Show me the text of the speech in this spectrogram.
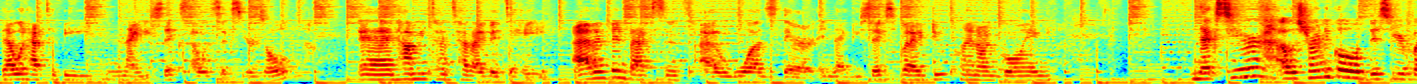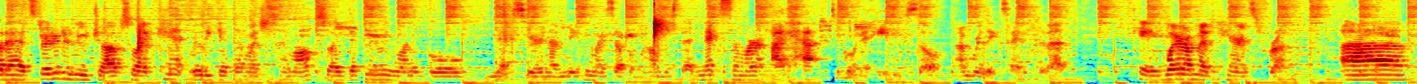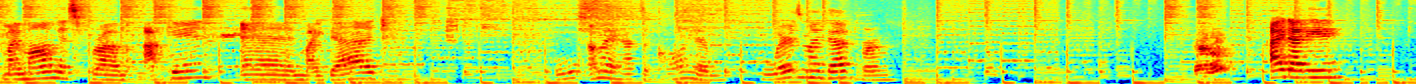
That would have to be 96. I was six years old. And how many times have I been to Haiti? I haven't been back since I was there in 96, but I do plan on going next year. I was trying to go this year, but I had started a new job, so I can't really get that much time off. So I definitely want to go next year, and I'm making myself a promise that next summer I have to go to Haiti. So I'm really excited for that. Okay, where are my parents from? Uh, my mom is from Aquin, and my dad, oh, I might have to call him. Where's my dad from? Hello? Hi, Daddy.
